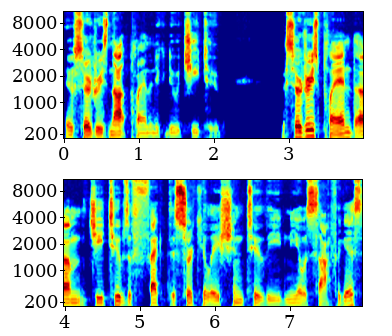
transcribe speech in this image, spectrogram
If surgery is not planned, then you can do a G tube. If surgery is planned, um, G tubes affect the circulation to the neoesophagus,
